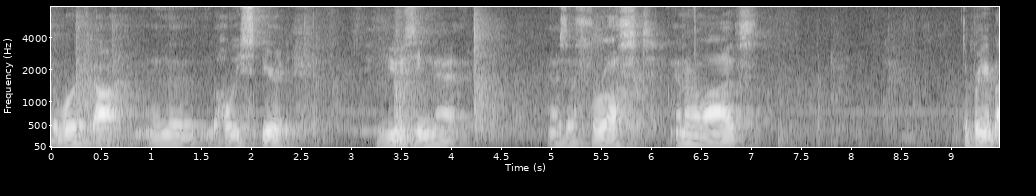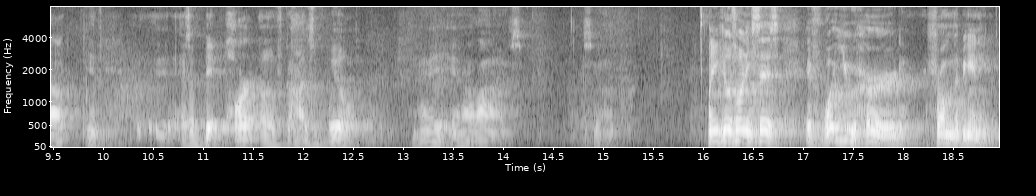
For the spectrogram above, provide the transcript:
The Word of God and the, the Holy Spirit using that as a thrust in our lives to bring about, you know, as a bit part of God's will right, in our lives. So, and he goes on, he says, if what you heard from the beginning,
